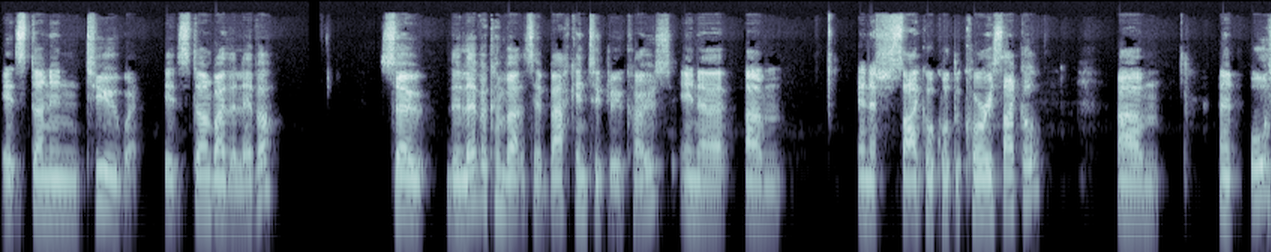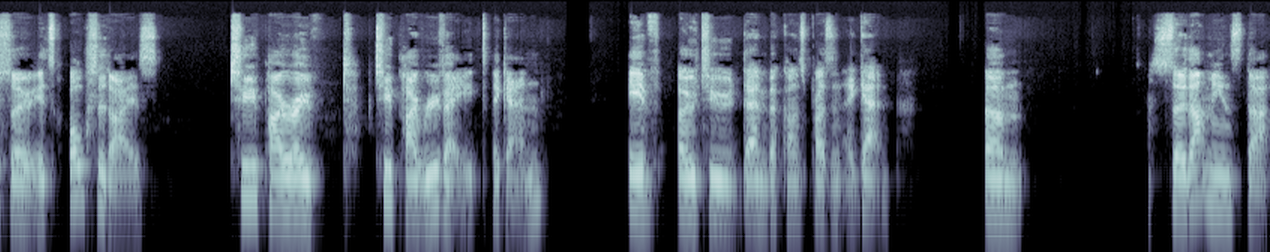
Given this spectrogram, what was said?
it's done in two ways. It's done by the liver. So the liver converts it back into glucose in a um, in a cycle called the Cori cycle. Um, and also it's oxidized to, to pyruvate again if O2 then becomes present again. Um, so that means that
